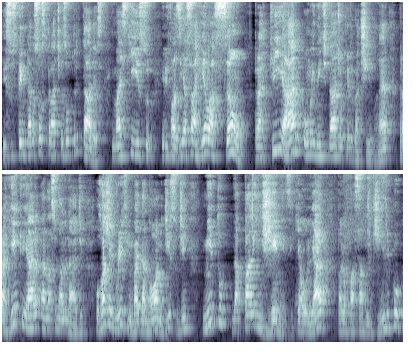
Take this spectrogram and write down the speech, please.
e sustentar as suas práticas autoritárias. E mais que isso, ele fazia essa relação para criar uma identidade alternativa, né? para recriar a nacionalidade. O Roger Griffin vai dar nome disso de mito da palingênese, que é olhar para um passado idílico,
